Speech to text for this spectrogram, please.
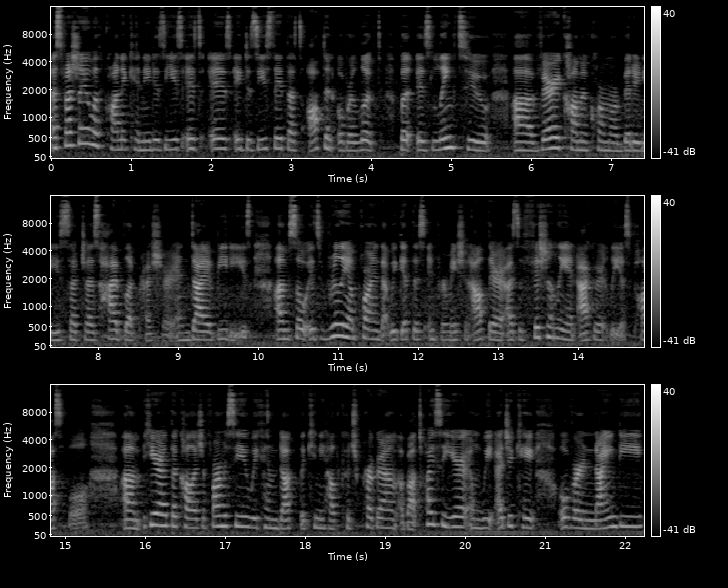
Especially with chronic kidney disease, it is a disease state that's often overlooked but is linked to uh, very common comorbidities such as high blood pressure and diabetes. Um, so it's really important that we get this information out there as efficiently and accurately as possible. Um, here at the College of Pharmacy, we conduct the Kidney Health Coach program about twice a year and we educate over 90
